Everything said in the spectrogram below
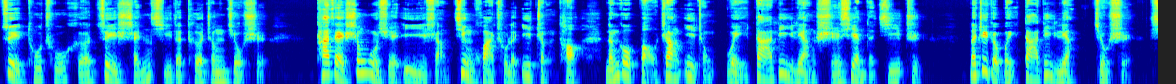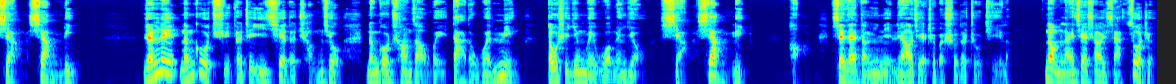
最突出和最神奇的特征就是，它在生物学意义上进化出了一整套能够保障一种伟大力量实现的机制。那这个伟大力量就是想象力。人类能够取得这一切的成就，能够创造伟大的文明，都是因为我们有想象力。好，现在等于你了解这本书的主题了。那我们来介绍一下作者。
